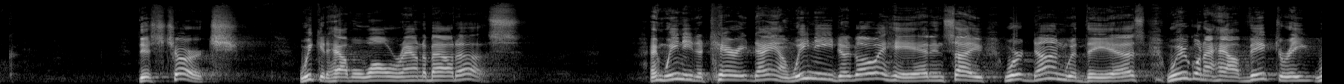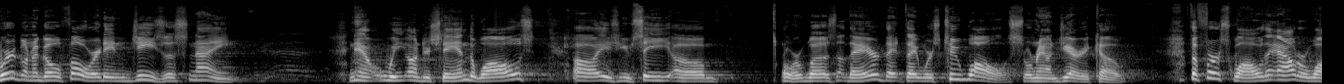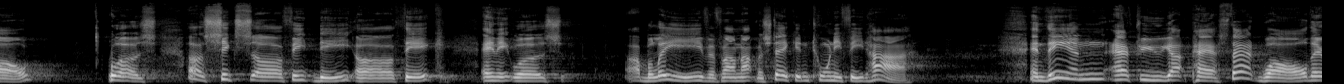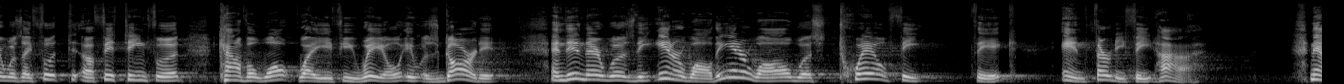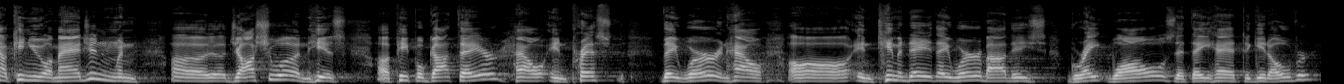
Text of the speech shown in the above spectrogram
This church, we could have a wall around about us. And we need to tear it down. We need to go ahead and say, We're done with this. We're going to have victory. We're going to go forward in Jesus' name. Now, we understand the walls, uh, as you see, um, or was there, that there was two walls around Jericho. The first wall, the outer wall, was uh, six uh, feet deep, uh, thick, and it was, I believe, if I'm not mistaken, 20 feet high. And then, after you got past that wall, there was a foot, a 15 foot kind of a walkway, if you will. It was guarded. And then there was the inner wall. The inner wall was 12 feet thick and 30 feet high. Now, can you imagine when uh, Joshua and his uh, people got there, how impressed they were and how uh, intimidated they were by these great walls that they had to get over?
